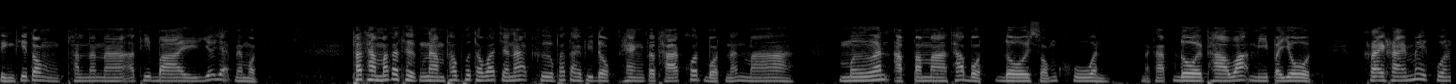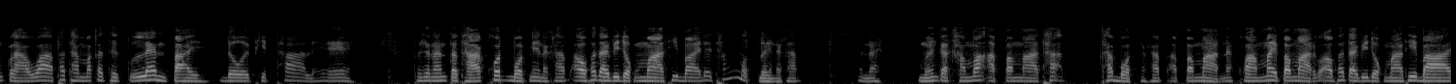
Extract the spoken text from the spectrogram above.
สิ่งที่ต้องพันนาอธิบายเยอะแยะไปหมด พระธรรมกถึกนำพระพุทธวจนะ คือพระไตรปิฎกแห่งตถาคตบทนั้นมา เหมือนอัปปมาทบทโดยสมควร นะครับ โดยภาวะมีประโยชน์ ใครๆ ไม่ควรกล่าวว่าพระธรรมกถึกเล่นไปโดยผิดท่าเลย เพราะฉะนั้นตถาคตบทเนี่ยนะครับ เอาพระไตรปิฎกมาอธิบายได้ทั้งหมดเลยนะครับนะเหมือนกับคำว่าอัปปมาททบทนะครับ อัปปมาทนะความไม่ประมาทก็เอาพระไตรปิฎกมาที่บาย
